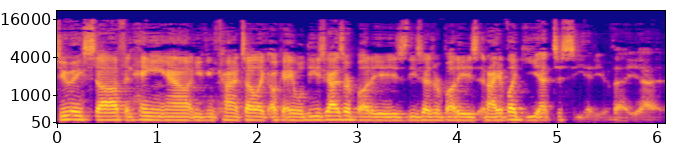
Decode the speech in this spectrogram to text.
doing stuff and hanging out and you can kind of tell like okay, well these guys are buddies, these guys are buddies and I have like yet to see any of that yet.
